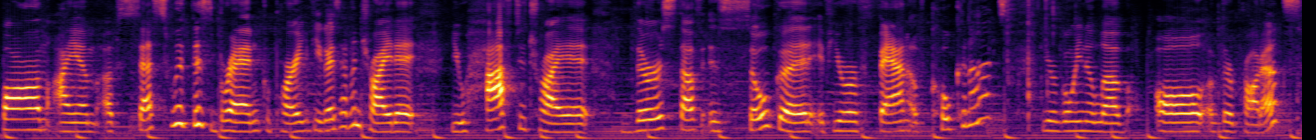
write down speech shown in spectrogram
Balm. I am obsessed with this brand, Kopari. If you guys haven't tried it, you have to try it. Their stuff is so good. If you're a fan of coconut, you're going to love all of their products.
